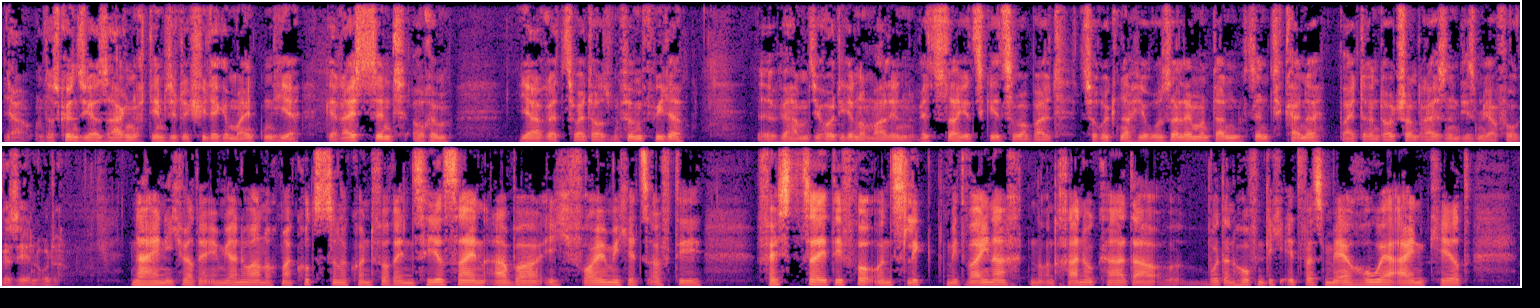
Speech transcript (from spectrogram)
Ja, und das können Sie ja sagen, nachdem Sie durch viele Gemeinden hier gereist sind, auch im Jahre 2005 wieder. Äh, wir haben sie heute hier nochmal in Wetzlar. Jetzt geht es aber bald zurück nach Jerusalem und dann sind keine weiteren Deutschlandreisen in diesem Jahr vorgesehen, oder? Nein, ich werde im Januar noch mal kurz zu einer Konferenz hier sein, aber ich freue mich jetzt auf die Festzeit, die vor uns liegt, mit Weihnachten und Chanukka, da, wo dann hoffentlich etwas mehr Ruhe einkehrt.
